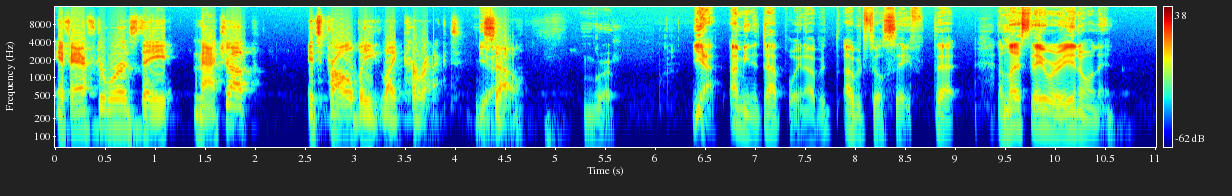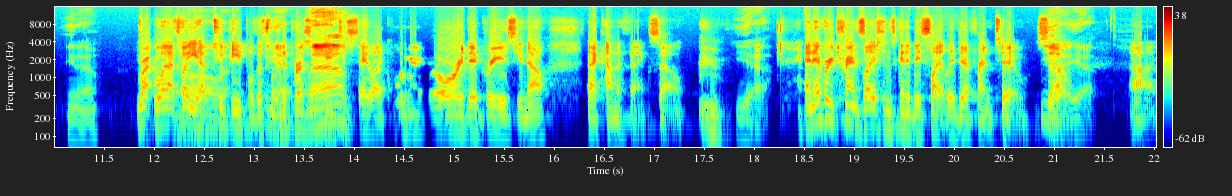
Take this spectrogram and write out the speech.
if afterwards they match up, it's probably like correct. Yeah. So yeah, I mean, at that point, I would I would feel safe that unless they were in on it, you know. right. Well, that's why you have two oh, people. That's why yeah. the person Well- can't just say like whatever or it agrees. You know that kind of thing. So Yeah, and every translation is going to be slightly different too. So yeah, yeah. Uh,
